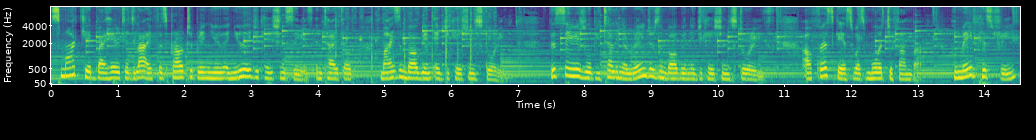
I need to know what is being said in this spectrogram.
Smart Kid by Heritage Life is proud to bring you a new education series entitled My Zimbabwean Education Story. This series will be telling a range of Zimbabwean education stories. Our first guest was Maud Chifamba, who made history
